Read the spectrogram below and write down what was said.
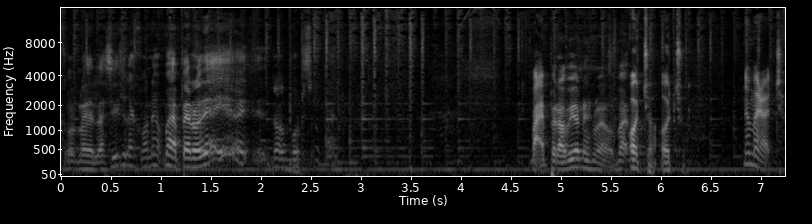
Con lo de las islas con bueno, pero de ahí eh, los bolsos. Vale, pero aviones nuevos. Vale. 8, 8. Número 8.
